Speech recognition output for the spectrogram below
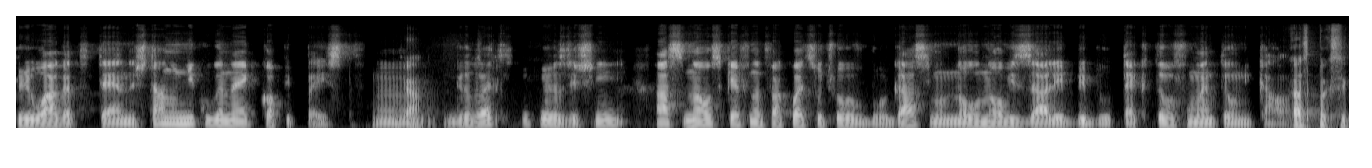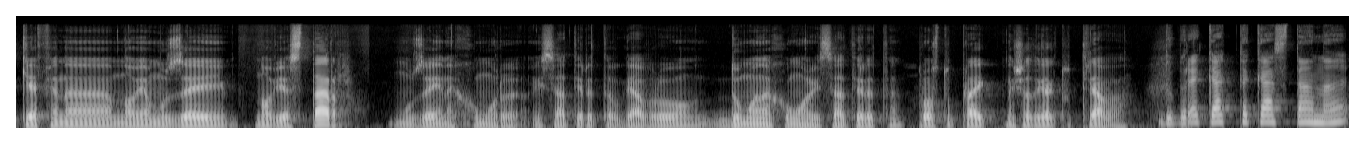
прилагат тези неща, но никога не е копипейст. Да. Градовете са супер различни. Аз много се кефя на това, което се случва в Бургас. Има много нови зали, библиотеката в момента е уникална. Аз пък се кефя на новия музей, новия стар музей на хумора и сатирата в Гавро, дума на хумора и сатирата. Просто прави нещата както трябва. Добре, как така стана,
